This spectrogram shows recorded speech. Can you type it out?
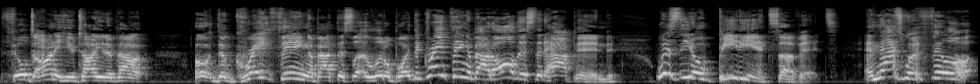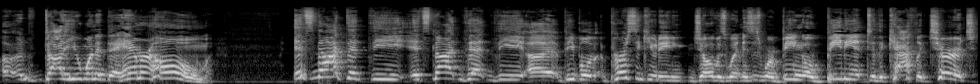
Phil Donahue talking about oh the great thing about this little boy. The great thing about all this that happened was the obedience of it. And that's what Phil uh, Donahue wanted to hammer home it's not that the it's not that the uh, people persecuting Jehovah's Witnesses were being obedient to the Catholic Church.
